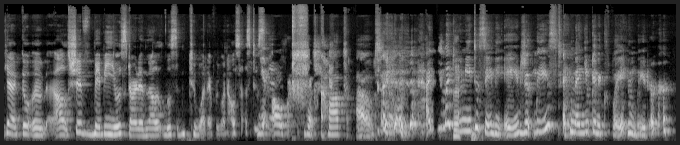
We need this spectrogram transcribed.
yeah. Go. Uh, I'll, Shiv, maybe you'll start and I'll listen to what everyone else has to say. Yeah, oh, the cop out. I feel like you need to say the age at least, and then you can explain later.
